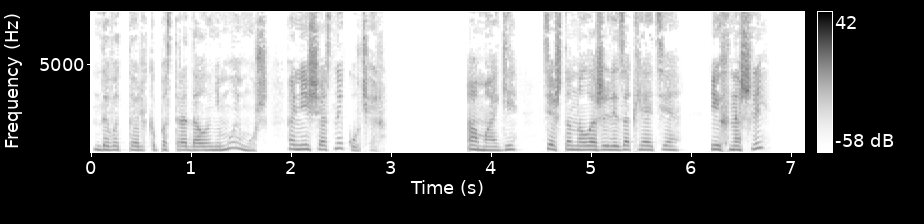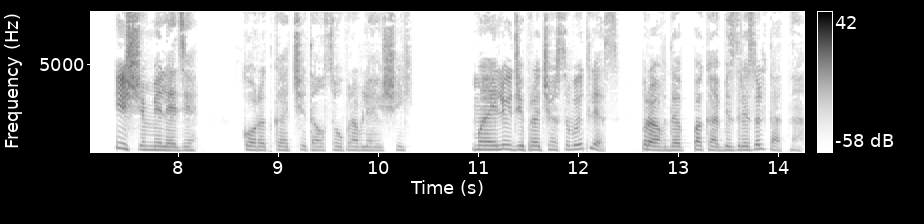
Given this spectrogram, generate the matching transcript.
Да вот только пострадал не мой муж, а несчастный кучер. А маги, те, что наложили заклятие, их нашли? «Ищем, миледи», — коротко отчитался управляющий. «Мои люди прочесывают лес, правда, пока безрезультатно».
